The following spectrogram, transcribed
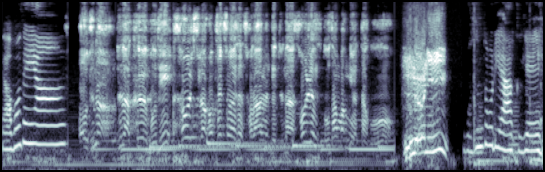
여보세요. 어 누나 누나 그 뭐지 서울지방검찰청에서 전화 왔는데 누나 서울역에서 노상방뇨였다고 무슨 소리야 그게?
